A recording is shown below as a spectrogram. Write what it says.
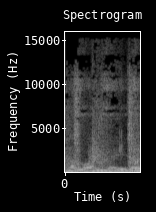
한 건데 이거.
